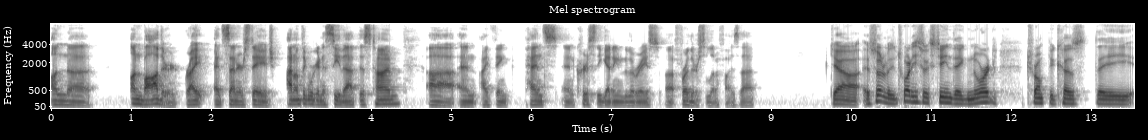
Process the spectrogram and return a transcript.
un uh, unbothered, right at center stage. I don't think we're going to see that this time, uh, and I think Pence and Christie getting into the race uh, further solidifies that. Yeah, it's sort of in 2016 they ignored Trump because they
